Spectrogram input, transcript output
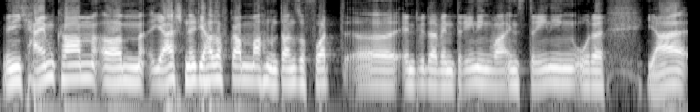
wenn ich heimkam, ähm, ja, schnell die Hausaufgaben machen und dann sofort, äh, entweder wenn Training war, ins Training oder ja,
